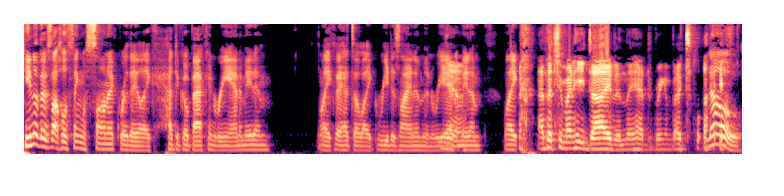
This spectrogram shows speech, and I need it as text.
you know there's that whole thing with Sonic where they like had to go back and reanimate him like they had to like redesign him and reanimate Yeah. him like I thought you meant he died and they had to bring him back to life. no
